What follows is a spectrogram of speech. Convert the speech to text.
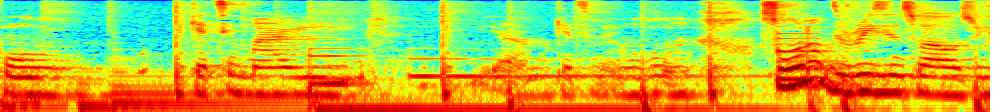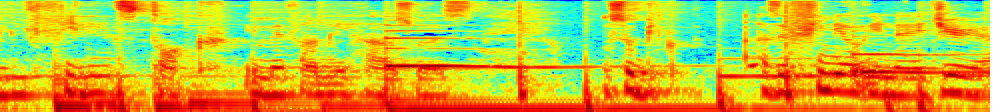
home, getting married, yeah, getting my own home. So one of the reasons why I was really feeling stuck in my family house was so because as a female in Nigeria,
